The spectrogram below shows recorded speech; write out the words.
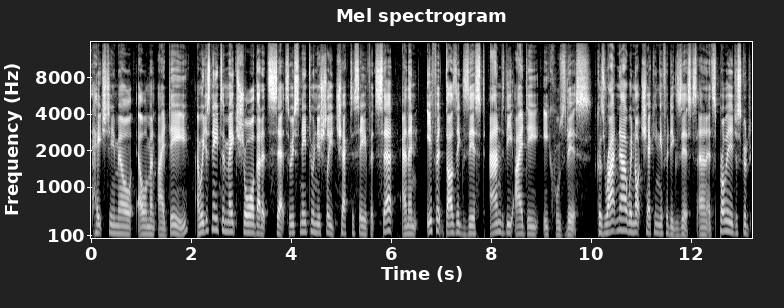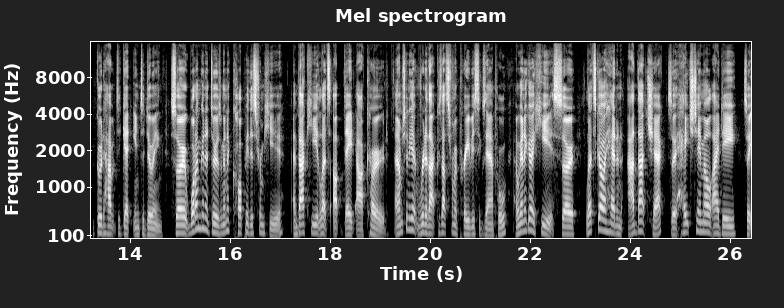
HTML element ID and we just need to make sure that it's set. So we just need to initially check to see if it's set and then if it does exist and the ID equals this. Because right now we're not checking if it exists and it's probably just good good habit to get into doing. So what I'm going to do is I'm going to copy this from here and back here let's update our code. And I'm just going to get rid of that because that's from a previous example. And we're going to go here. So let's go ahead and add that check. So HTML ID. So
